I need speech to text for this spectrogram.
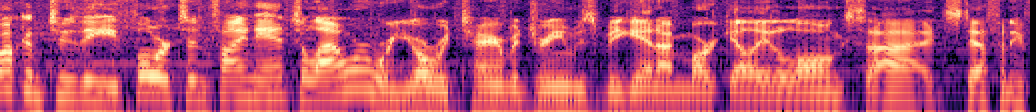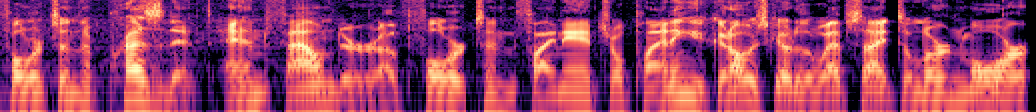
Welcome to the Fullerton Financial Hour, where your retirement dreams begin. I'm Mark Elliott alongside Stephanie Fullerton, the president and founder of Fullerton Financial Planning. You can always go to the website to learn more,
